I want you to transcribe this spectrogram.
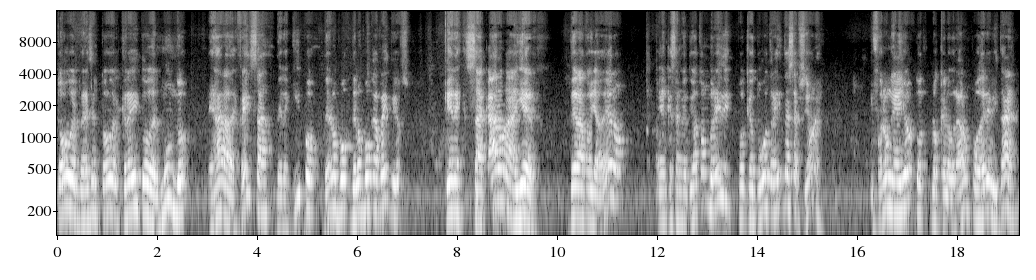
todo el, merecen todo el crédito del mundo, es a la defensa del equipo de los, de los Boca Reyes, quienes sacaron ayer del atolladero en que se metió a Tom Brady porque tuvo tres intercepciones. Y fueron ellos los que lograron poder evitar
